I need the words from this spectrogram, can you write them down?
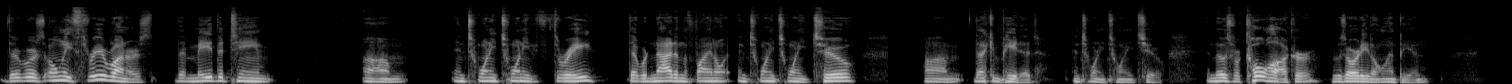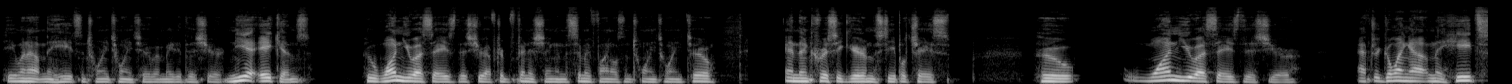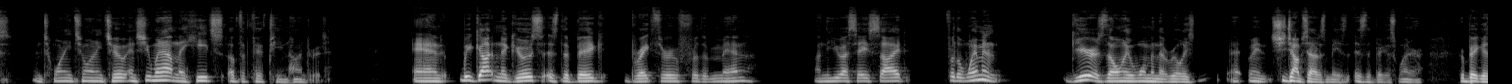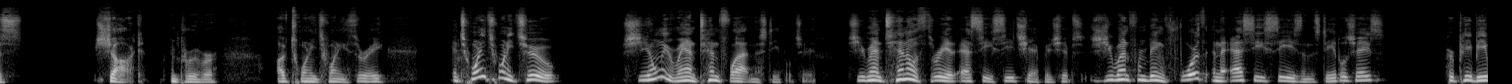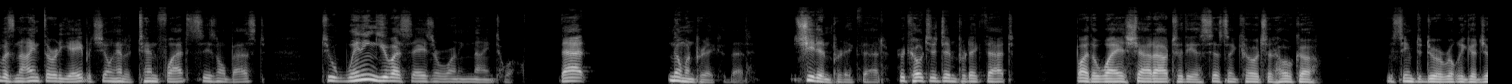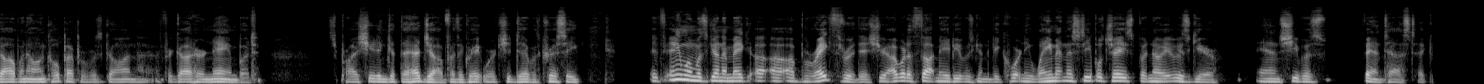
there was only three runners that made the team um, in 2023 that were not in the final in 2022 um, that competed. in 2022. And those were Cole Hocker, who was already an Olympian. He went out in the heats in 2022 and made it this year. Nia Akins, who won USA's this year after finishing in the semifinals in 2022. And then Krissy Gear in the steeplechase, who won USA's this year after going out in the heats in 2022. And she went out in the heats of the 1500. And we got Nuguse as the big breakthrough for the men on the USA side. For the women, Gear is the only woman that really, I mean, she jumps out as me as the biggest winner, her biggest shock improver of 2023. In 2022, she only ran 10 flat in the steeplechase. She ran 10.03 at SEC championships. She went from being fourth in the SECs in the steeplechase. Her PB was 938, but she only had a 10 flat seasonal best to winning USA's and running 912. That, no one predicted that. She didn't predict that. Her coaches didn't predict that. By the way, a shout out to the assistant coach at Hoka, who seemed to do a really good job when Ellen Culpepper was gone. I forgot her name, but surprised she didn't get the head job for the great work she did with Krissy. If anyone was going to make a, a, breakthrough this year, I would have thought maybe it was going to be Courtney Wayment in the steeplechase, but no, it was Gear, and she was fantastic.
